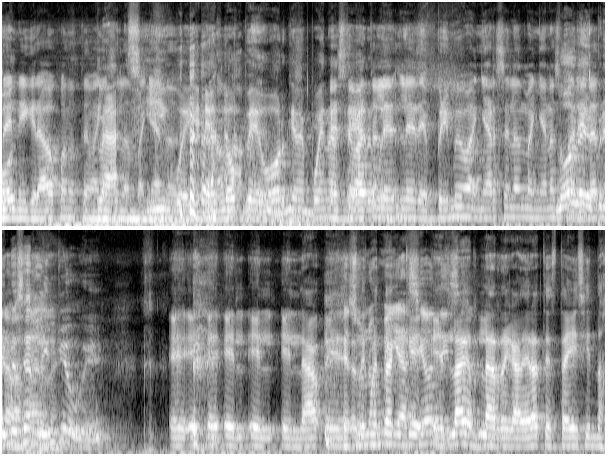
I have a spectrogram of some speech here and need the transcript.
denigrado cuando te bañas Claro, en las sí, mañanas. güey, es lo peor que me pueden Este hacer, vato le, le deprime bañarse en las mañanas No, para le ir a deprime ser trabajar, limpio, güey. Eh, eh, el, el, el, eh, Es una cuenta que humillación, es la, la regadera te está diciendo,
